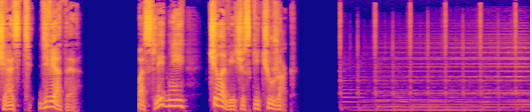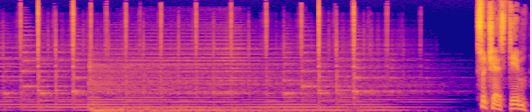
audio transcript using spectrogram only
Часть девятая. Последний человеческий чужак. С участием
